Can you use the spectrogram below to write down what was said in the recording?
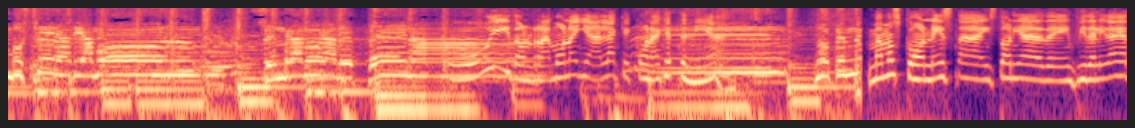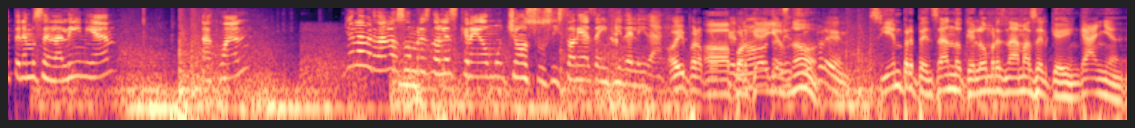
Embustera de amor, sembradora de pena. Uy, don Ramón Ayala, qué coraje tenía. Vamos con esta historia de infidelidad. Ya tenemos en la línea a Juan. Yo la verdad a los hombres no les creo mucho sus historias de infidelidad. Oye, pero ¿por Oh, qué porque no? ellos no. sufren. Siempre pensando que el hombre es nada más el que engaña.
